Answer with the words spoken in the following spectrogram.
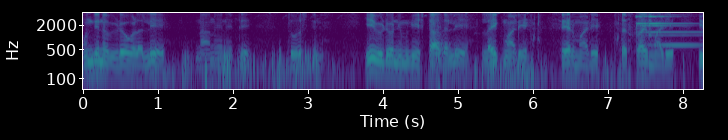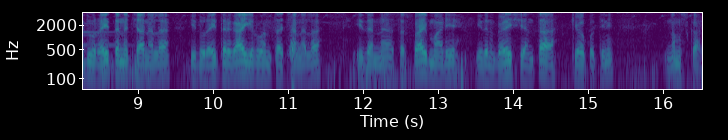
ಮುಂದಿನ ವಿಡಿಯೋಗಳಲ್ಲಿ ನಾನು ಏನೈತಿ ತೋರಿಸ್ತೀನಿ. ಈ ವಿಡಿಯೋ ನಿಮಗೆ ಇಷ್ಟ ಆದಲ್ಲಿ ಲೈಕ್ ಮಾಡಿ ಶೇರ್ ಮಾಡಿ ಸಬ್ಸ್ಕ್ರೈಬ್ ಮಾಡಿ. ಇದು ರೈತನ ಚಾನಲ ಇದು ರೈತರಿಗಾಗಿರುವಂಥ ಚಾನಲ ಇದನ್ನು ಸಬ್ಸ್ಕ್ರೈಬ್ ಮಾಡಿ, ಇದನ್ನು ಬೆಳೆಸಿ ಅಂತ ಕೇಳ್ಕೊತೀನಿ. ನಮಸ್ಕಾರ.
